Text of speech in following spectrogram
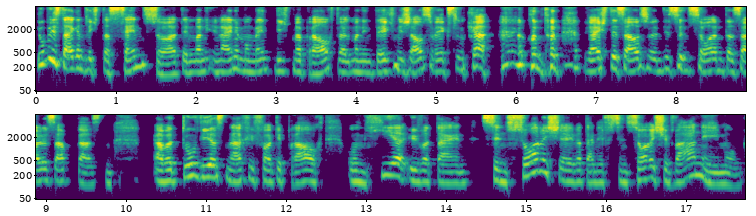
du bist eigentlich der Sensor, den man in einem Moment nicht mehr braucht, weil man ihn technisch auswechseln kann. Und dann reicht es aus, wenn die Sensoren das alles abtasten. Aber du wirst nach wie vor gebraucht, um hier über dein sensorische, über deine sensorische Wahrnehmung,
